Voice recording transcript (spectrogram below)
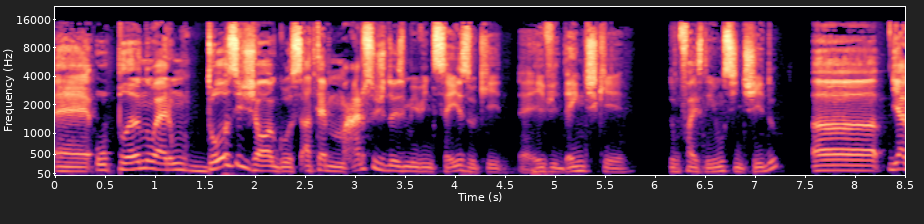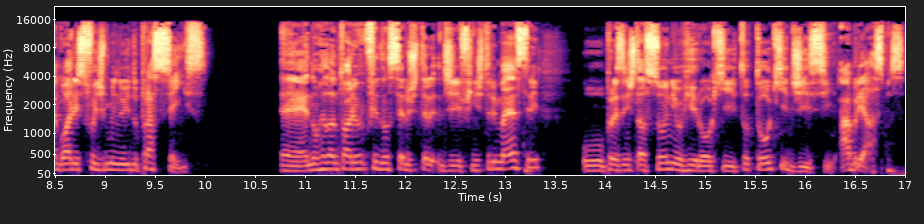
É, o plano eram 12 jogos até março de 2026, o que é evidente que não faz nenhum sentido. Uh, e agora isso foi diminuído para 6. É, no relatório financeiro de, de, fim de trimestre, o presidente da Sony, o Hiroki Totoki, disse, abre aspas,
